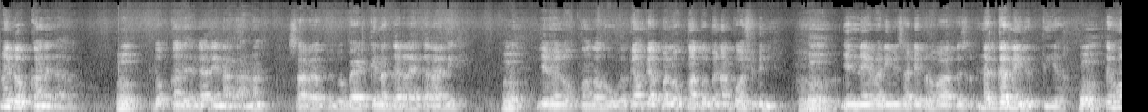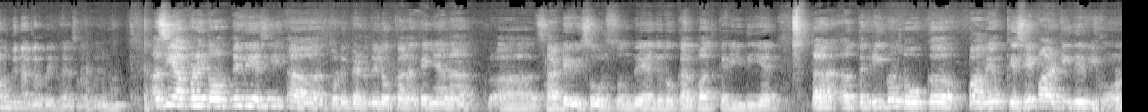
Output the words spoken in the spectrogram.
ਮੈਂ ਲੋਕਾਂ ਦੇ ਨਾਲ। ਹੂੰ। ਲੋਕਾਂ ਦੇ ਨਾਲ ਆਣਾ ਸਾਰਾ ਜਦੋਂ ਬੈਠ ਕੇ ਨਗਰ ਰਹਿ ਕਰਾਂਗੇ। ਜਿਵੇਂ ਲੋਕਾਂ ਦਾ ਹੋਊਗਾ ਕਿਉਂਕਿ ਆਪਾਂ ਲੋਕਾਂ ਤੋਂ ਬਿਨਾ ਕੁਝ ਵੀ ਨਹੀਂ। ਜਿੰਨੇ ਵਾਰੀ ਵੀ ਸਾਡੇ ਪਰਿਵਾਰ ਤੇ ਨਗਰ ਨਹੀਂ ਦਿੱਤੀ ਆ। ਤੇ ਹੁਣ ਵੀ ਨਗਰ ਦਾ ਹੀ ਫੈਸਲਾ ਹੋ ਜਾਣਾ। ਅਸੀਂ ਆਪਣੇ ਤੌਰ ਤੇ ਵੀ ਅਸੀਂ ਤੁਹਾਡੇ ਪਿੰਡ ਦੇ ਲੋਕਾਂ ਨਾਲ ਕਈਆਂ ਨਾਲ ਸਾਡੇ ਵੀ ਸੋਰਸ ਹੁੰਦੇ ਆ ਜਦੋਂ ਗੱਲਬਾਤ ਕਰੀਦੀ ਹੈ ਤਾਂ ਤਕਰੀਬਨ ਲੋਕ ਭਾਵੇਂ ਉਹ ਕਿਸੇ ਪਾਰਟੀ ਦੇ ਵੀ ਹੋਣ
